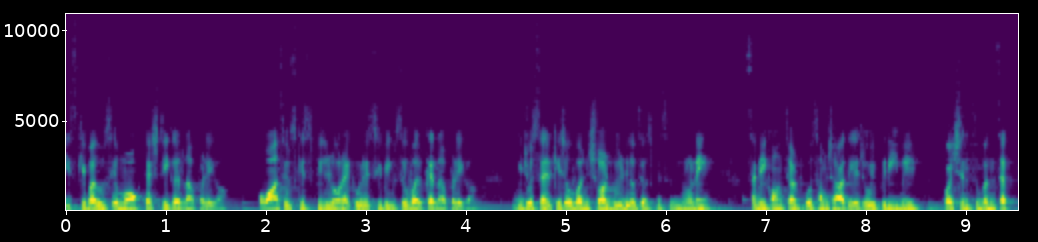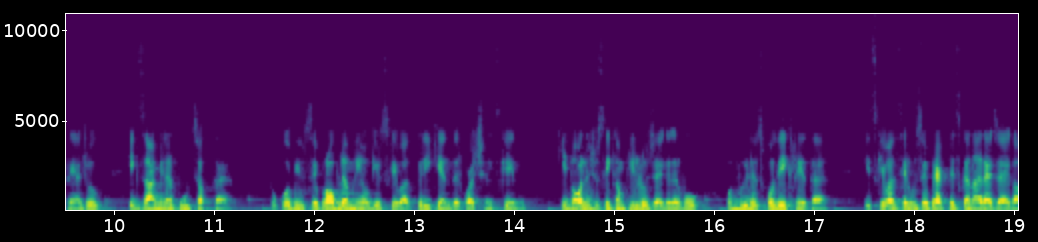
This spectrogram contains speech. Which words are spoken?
इसके बाद उसे मॉक टेस्ट ही करना पड़ेगा और वहाँ से उसकी स्पीड और एक्यूरेसी पे उसे वर्क करना पड़ेगा। क्योंकि जो सर की जो वन शॉट वीडियोज़ है, उसमें उन्होंने सभी कॉन्सेप्ट को समझा दिया, जो भी प्री में क्वेश्चन बन सकते हैं, जो एग्जामिनर पूछ सकता है तो कोई भी उससे प्रॉब्लम नहीं होगी उसके बाद प्री के अंदर क्वेश्चन के अंदर, की नॉलेज उसकी कंप्लीट हो जाएगी। अगर वो उन वीडियोज़ को देख लेता है, इसके बाद सिर्फ़ उसे प्रैक्टिस करना रह जाएगा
